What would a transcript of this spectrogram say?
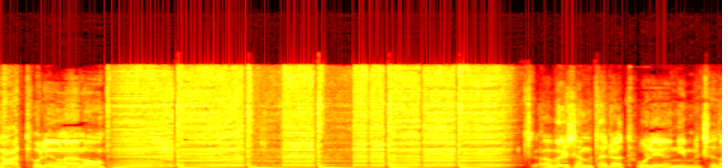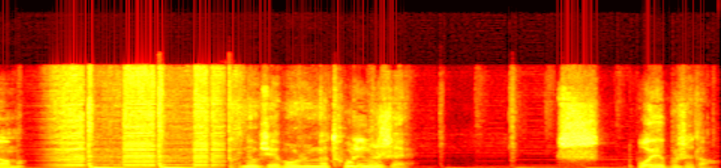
那图灵来喽！呃，为什么他叫图灵？你们知道吗？那有些朋友说，那图灵是谁？是，我也不知道。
